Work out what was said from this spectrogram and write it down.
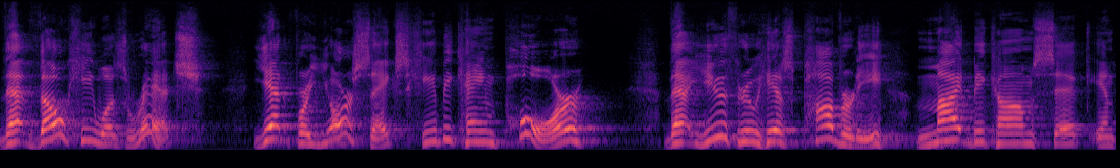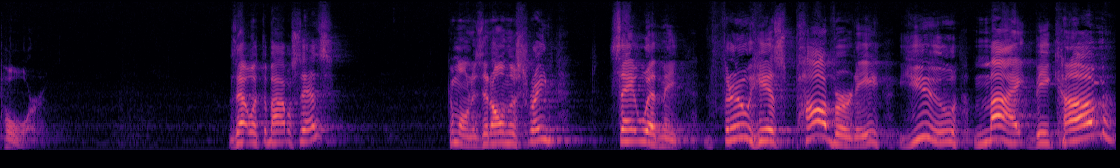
that though he was rich, yet for your sakes he became poor, that you through his poverty might become sick and poor. Is that what the Bible says? Come on, is it on the screen? Say it with me. Through his poverty, you might become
